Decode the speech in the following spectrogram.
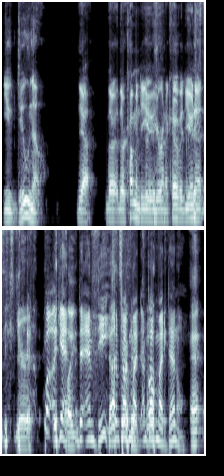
you do know. yeah. They're they're coming to you. You're in a COVID unit. You're Well, again, Like- the MDs. I'm talking about. I'm talking about dental. and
